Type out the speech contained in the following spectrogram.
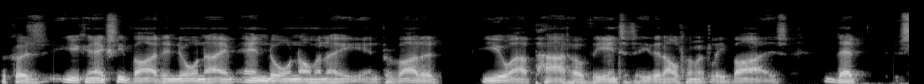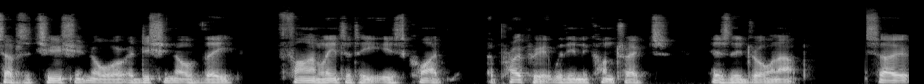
because you can actually buy it in your name and or nominee and provided you are part of the entity that ultimately buys, that substitution or addition of the final entity is quite appropriate within the contracts as they're drawn up. So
